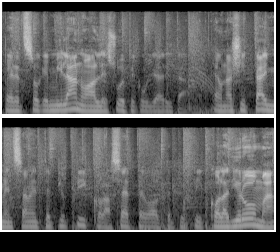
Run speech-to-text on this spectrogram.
penso che Milano ha le sue peculiarità. È una città immensamente più piccola, sette volte più piccola di Roma.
